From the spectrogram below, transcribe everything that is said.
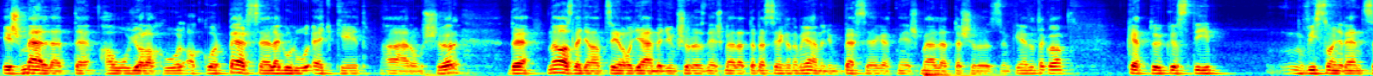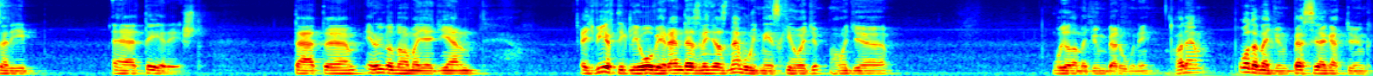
és mellette, ha úgy alakul, akkor persze legurul egy-két-három sör, de ne az legyen a cél, hogy elmegyünk sörözni és mellette beszélgetni, hanem elmegyünk beszélgetni és mellette sörözzünk. Értetek a kettő közti viszonyrendszeri eltérést? Tehát én úgy gondolom, hogy egy ilyen egy Vertically OV rendezvény az nem úgy néz ki, hogy, hogy, hogy oda megyünk berúgni, hanem oda megyünk, beszélgetünk,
